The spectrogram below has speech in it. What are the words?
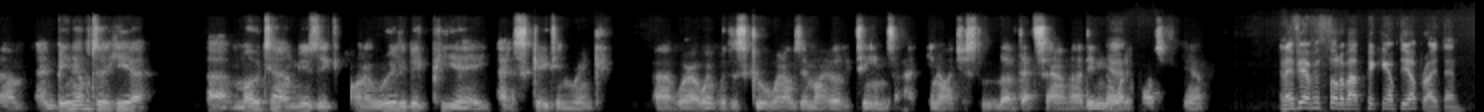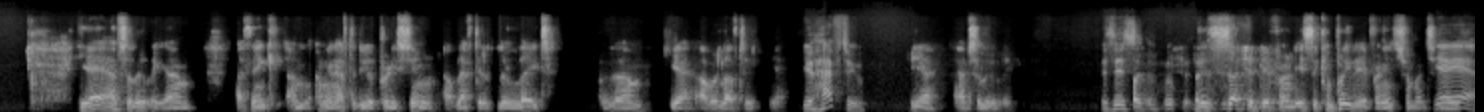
um, and being able to hear uh, Motown music on a really big PA at a skating rink uh, where I went with the school when I was in my early teens. I, you know, I just loved that sound. I didn't know yeah. what it was. Yeah. And have you ever thought about picking up the upright then? Yeah, absolutely. Um, I think I'm, I'm going to have to do it pretty soon. I've left it a little late, but um, yeah, I would love to. Yeah. You have to. Yeah, absolutely. Is this? But, but it's such a different. It's a completely different instrument. yeah, me. yeah.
